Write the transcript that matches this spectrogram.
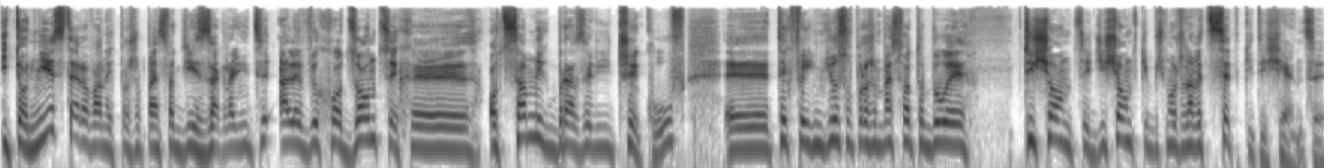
I to nie sterowanych, proszę Państwa, gdzieś z zagranicy, ale wychodzących e, od samych Brazylijczyków. E, tych fake newsów, proszę Państwa, to były tysiące, dziesiątki, być może nawet setki tysięcy.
